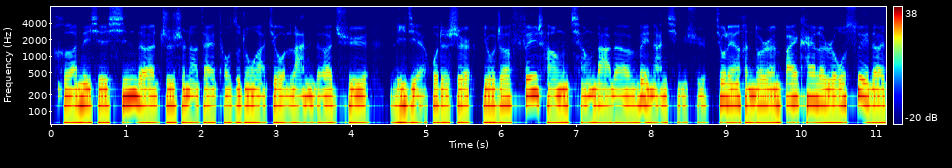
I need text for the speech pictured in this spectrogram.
和那些新的知识呢，在投资中啊，就懒得去理解，或者是有着非常强大的畏难情绪，就连很多人掰开了揉碎的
